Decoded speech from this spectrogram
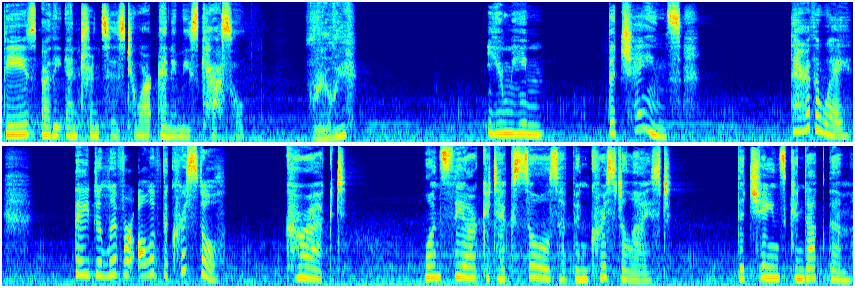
These are the entrances to our enemy's castle. Really? You mean. the chains? They're the way. They deliver all of the crystal. Correct. Once the architect's souls have been crystallized, the chains conduct them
